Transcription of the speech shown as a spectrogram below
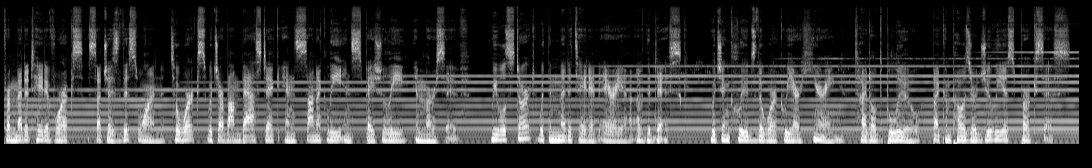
from meditative works such as this one to works which are bombastic and sonically and spatially immersive. We will start with the meditative area of the disc, which includes the work we are hearing, titled Blue by composer Julius Bucsis.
